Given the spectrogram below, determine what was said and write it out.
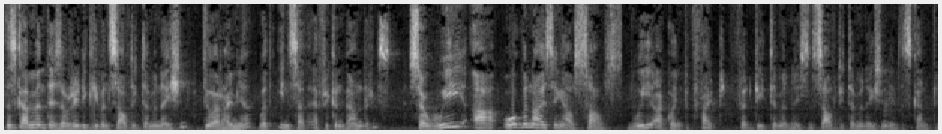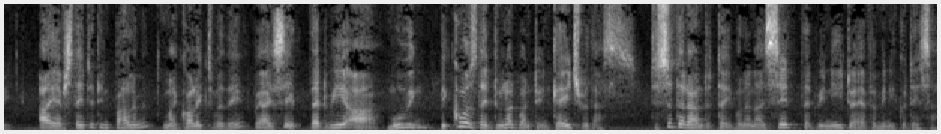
This government has already given self determination to Orania within South African boundaries. So we are organizing ourselves. We are going to fight for determination, self determination in this country. I have stated in Parliament, my colleagues were there, where I said that we are moving because they do not want to engage with us to sit around the table. And I said that we need to have a mini CODESA.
